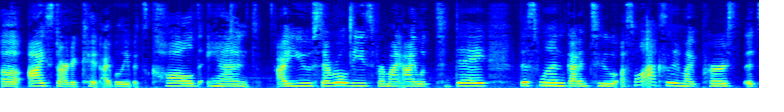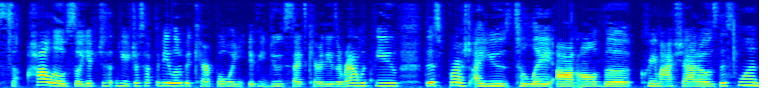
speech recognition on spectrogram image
uh, eye starter kit, I believe it's called. And I use several of these for my eye look today. This one got into a small accident in my purse. It's hollow, so you just, you just have to be a little bit careful when if you do decide to carry these around with you. This brush I use to lay on all the cream eyeshadows. This one,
